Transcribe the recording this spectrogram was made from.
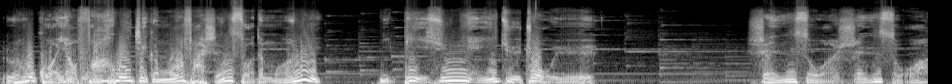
如果要发挥这个魔法绳索的魔力，你必须念一句咒语：‘绳索，绳索，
